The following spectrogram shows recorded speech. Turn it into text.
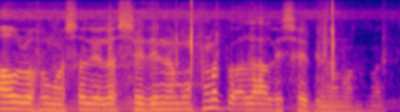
Allahumma salli ala sayyidina Muhammad wa ala ali sayyidina Muhammad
